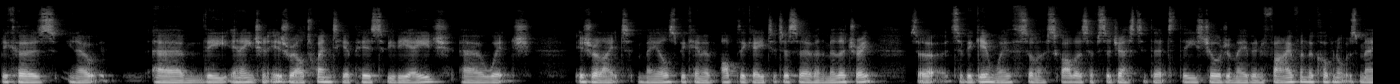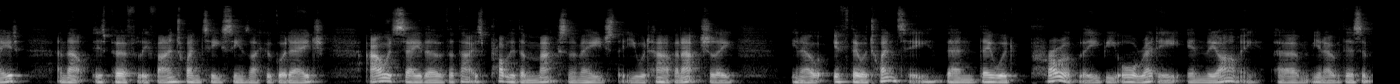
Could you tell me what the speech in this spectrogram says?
because you know um, the in ancient Israel, 20 appears to be the age uh, which Israelite males became obligated to serve in the military. So, to begin with, some scholars have suggested that these children may have been five when the covenant was made, and that is perfectly fine. 20 seems like a good age. I would say, though, that that is probably the maximum age that you would have. And actually, you know, if they were 20, then they would probably be already in the army. Um, you know, there's a,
